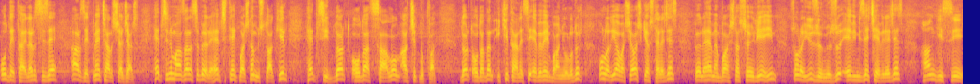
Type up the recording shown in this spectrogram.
o detayları size arz etmeye çalışacağız. Hepsinin manzarası böyle. Hepsi tek başına müstakil. Hepsi 4 oda, salon, açık mutfak. Dört odadan iki tanesi ebeveyn banyoludur. Onları yavaş yavaş göstereceğiz. Böyle hemen başta söyleyeyim. Sonra yüzümüzü evimize çevireceğiz. Hangisi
